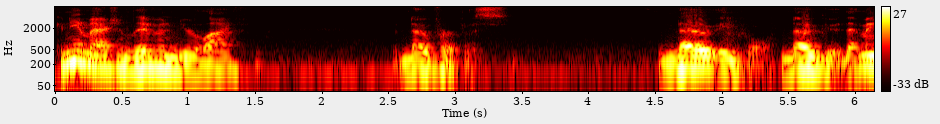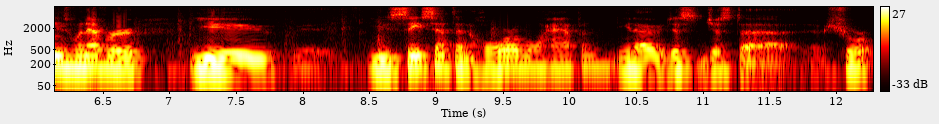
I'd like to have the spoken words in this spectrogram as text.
Can you imagine living your life? No purpose, no evil, no good. That means whenever you you see something horrible happen, you know, just just a short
